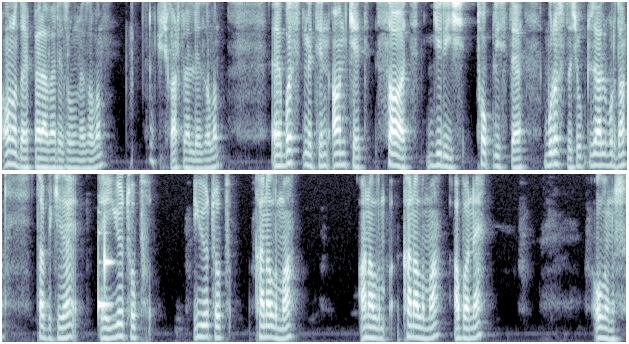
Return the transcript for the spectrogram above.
onu da hep beraber yazalım yazalım. Küçük harflerle yazalım. Ee, basit metin, anket, saat, giriş, top liste. Burası da çok güzel. Buradan tabii ki de e, YouTube YouTube kanalıma analım, kanalıma abone olunuz.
